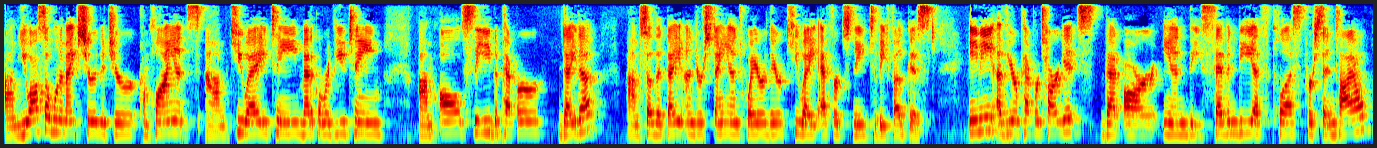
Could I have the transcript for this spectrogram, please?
Um, you also want to make sure that your compliance um, QA team, medical review team, um, all see the pepper data um, so that they understand where their QA efforts need to be focused. Any of your pepper targets that are in the 70th plus percentile,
